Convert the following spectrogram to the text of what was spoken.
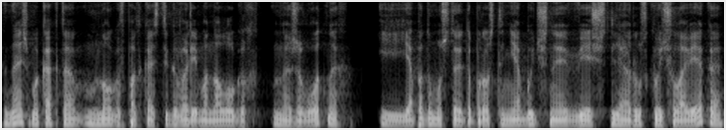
Знаешь, мы как-то много в подкасте говорим о налогах на животных, и я подумал, что это просто необычная вещь для русского человека,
